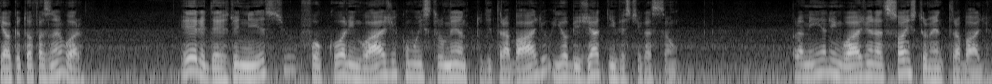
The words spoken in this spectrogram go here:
que é o que eu estou fazendo agora. Ele, desde o início, focou a linguagem como instrumento de trabalho e objeto de investigação. Para mim, a linguagem era só instrumento de trabalho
